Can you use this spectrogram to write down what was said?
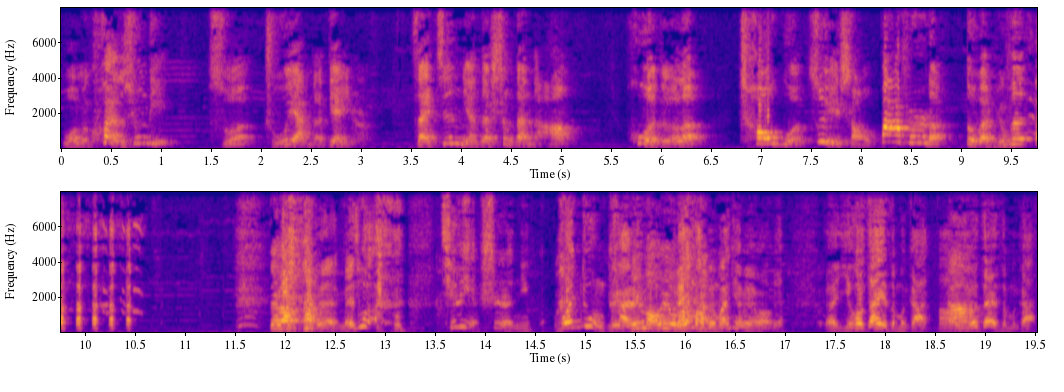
我们筷子兄弟所主演的电影，在今年的圣诞档获得了。”超过最少八分的豆瓣评分，对吧？对，没错。其实也是，你观众看没毛病，没毛病，完全没毛病。呃，以后咱也这么干啊！以后咱也这么干。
